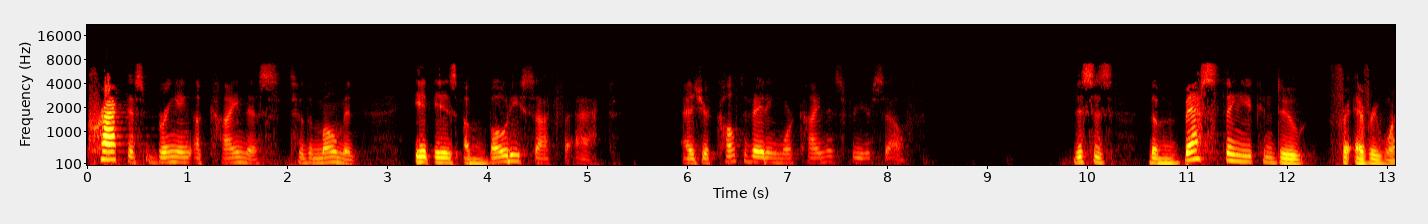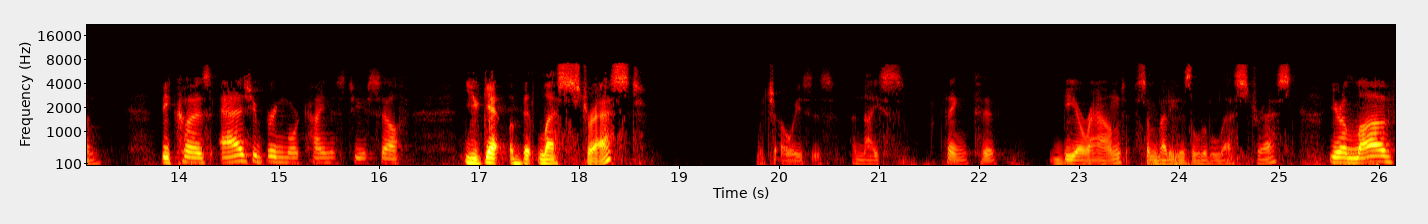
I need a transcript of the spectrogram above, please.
practice bringing a kindness to the moment, it is a bodhisattva act. As you're cultivating more kindness for yourself, this is the best thing you can do for everyone. Because as you bring more kindness to yourself, you get a bit less stressed, which always is a nice thing to be around, somebody who's a little less stressed. Your love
